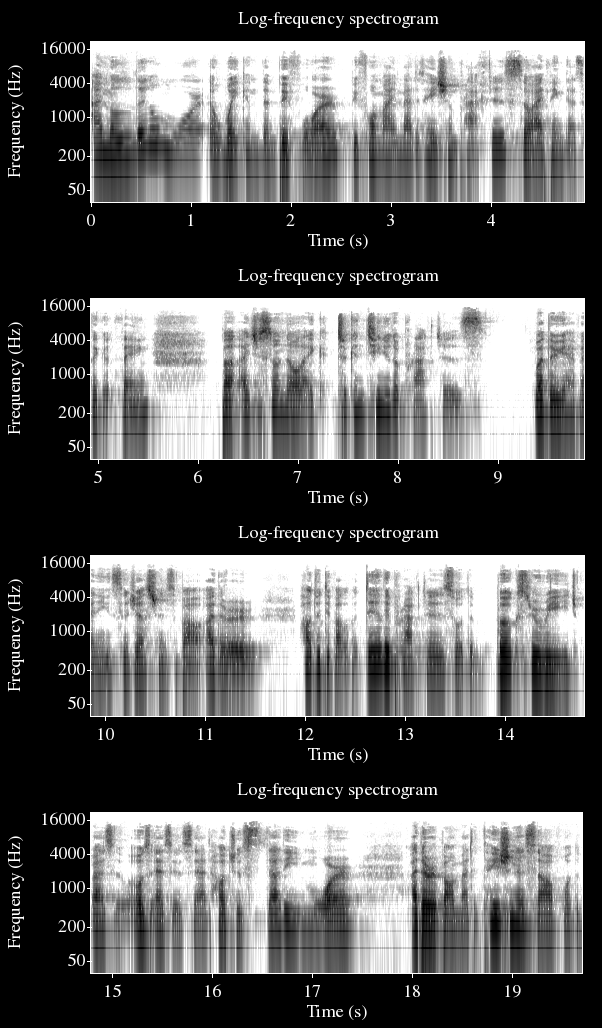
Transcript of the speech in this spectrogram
I'm a little more awakened than before, before my meditation practice. So I think that's a good thing. But I just don't know, like, to continue the practice, whether you have any suggestions about either how to develop a daily practice or the books to read, as, as you said, how to study more, either about meditation itself or the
